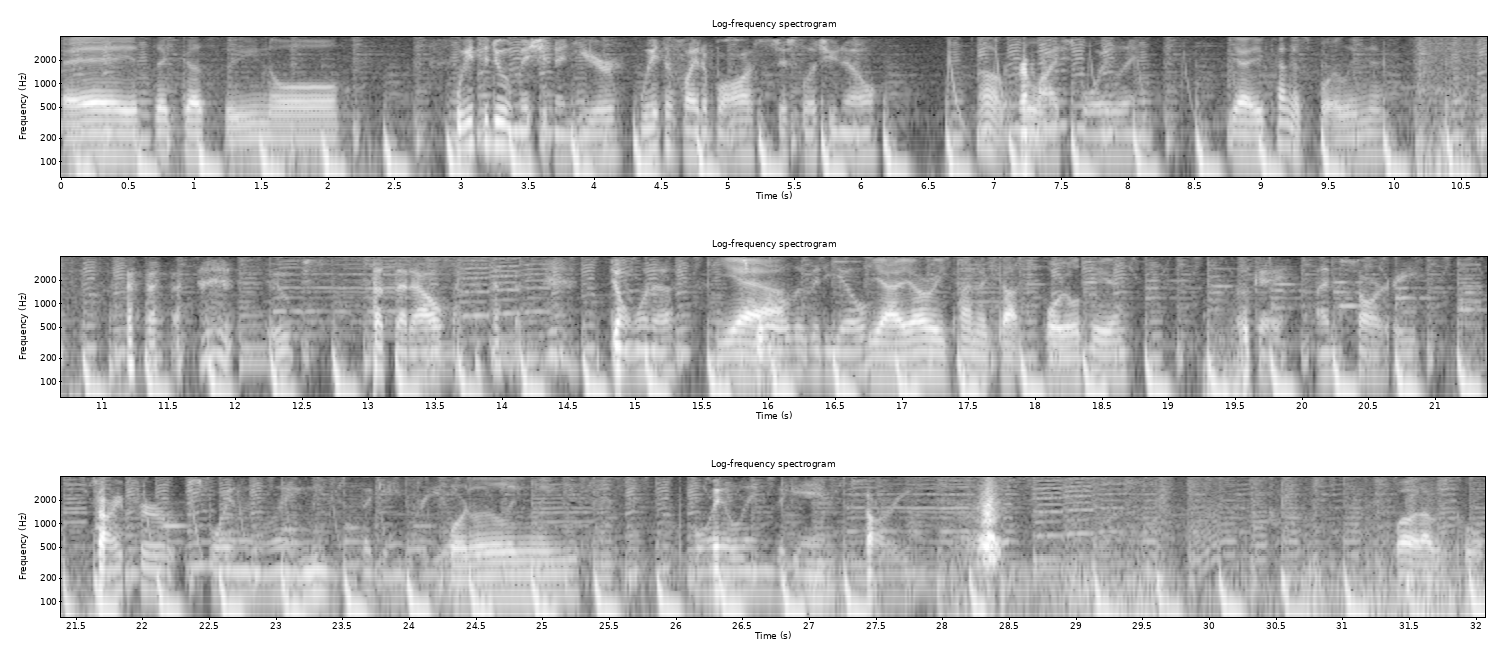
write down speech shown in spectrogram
Hey, it's the casino. We have to do a mission in here. We have to fight a boss, just to let you know. Oh, Or am. I spoiling? Yeah, you're kind of spoiling there. Oops. Cut that out. Don't want to Yeah. spoil the video. Yeah, I already kind of got spoiled here. Okay, I'm sorry. Sorry for spoiling the game for you. Spoiling. Spoiling the game. Sorry. Whoa, that was cool.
